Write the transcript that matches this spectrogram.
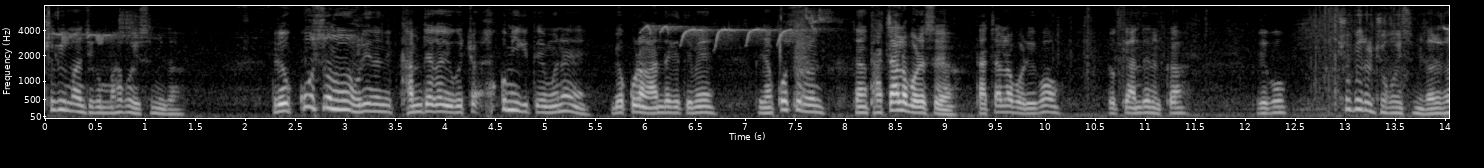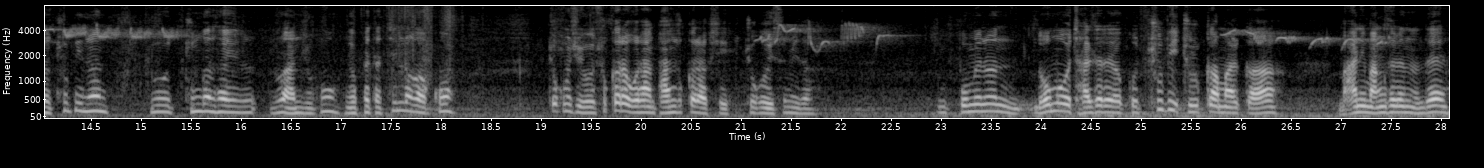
추비만 지금 하고 있습니다. 그리고 꽃수는 우리는 감자가 이거 조금이기 때문에 몇 고랑 안 되기 때문에 그냥 꽃수는 그냥 다 잘라버렸어요. 다 잘라버리고 몇 개 안 되니까 그리고 추비를 주고 있습니다. 그래서 추비는 요 중간 사이로 안 주고 옆에다 찔러갖고 조금씩 요 숟가락으로 한반 숟가락씩 주고 있습니다. 보면은 너무 잘 자라갖고 추비 줄까 말까 많이 망설였는데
